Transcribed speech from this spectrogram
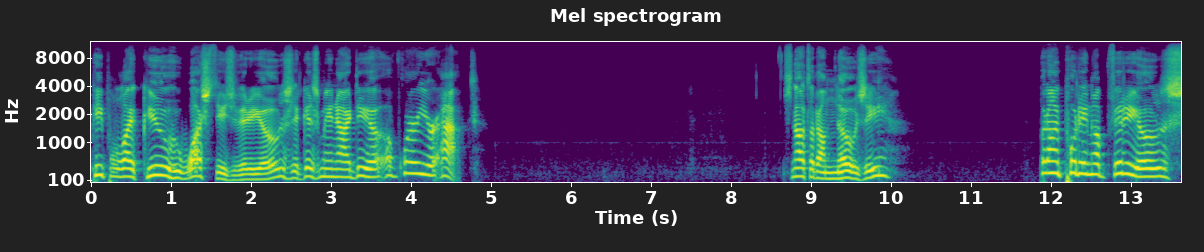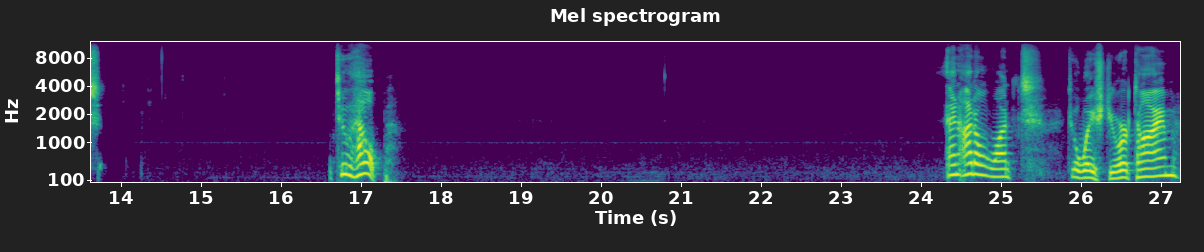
people like you who watch these videos, it gives me an idea of where you're at. It's not that I'm nosy, but I'm putting up videos to help. And I don't want to waste your time,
